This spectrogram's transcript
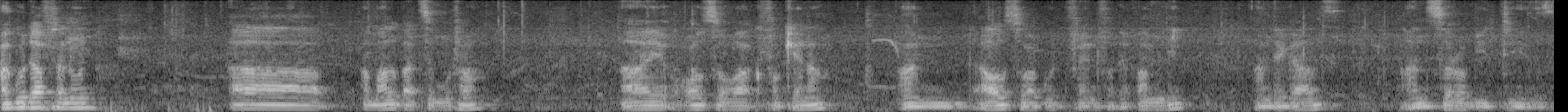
Uh, good afternoon. Uh, I'm Albert Semutra. I also work for Kena and also a good friend for the family and the girls. And Sorobit is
